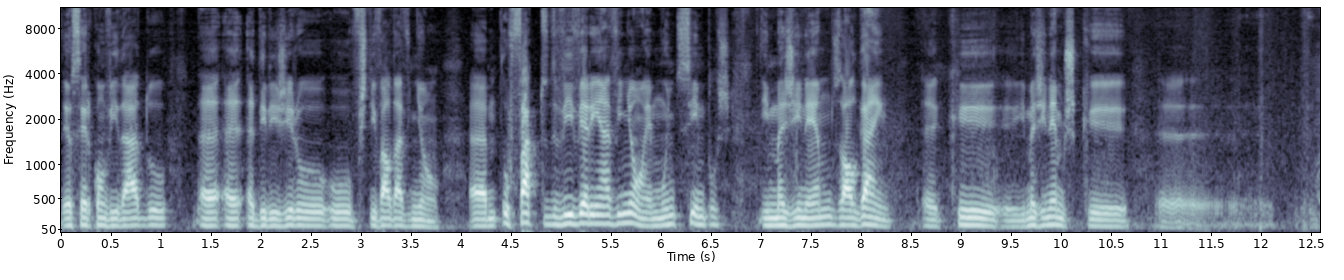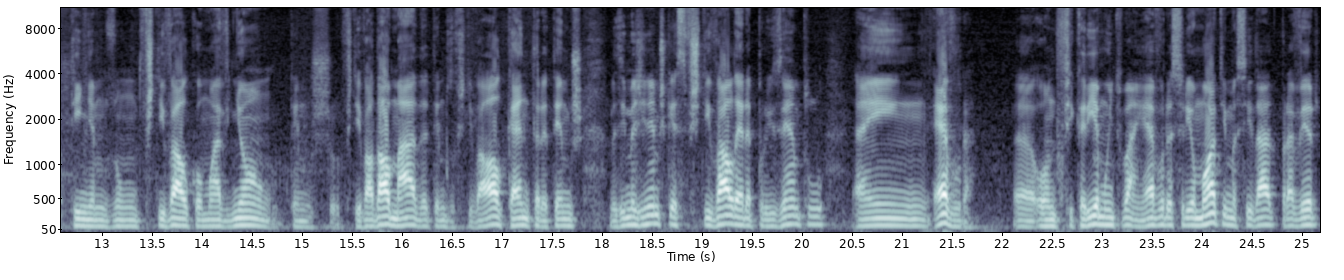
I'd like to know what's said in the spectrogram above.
eu ser convidado a, a, a dirigir o, o, Festival de Avignon. Um, o facto de viver em Avignon é muito simples. Imaginemos alguém uh, que, imaginemos que tínhamos um festival como Avignon, temos o Festival da Almada, temos o Festival Alcântara, temos, mas imaginemos que esse festival era, por exemplo, em Évora, onde ficaria muito bem. Évora seria uma ótima cidade para ver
